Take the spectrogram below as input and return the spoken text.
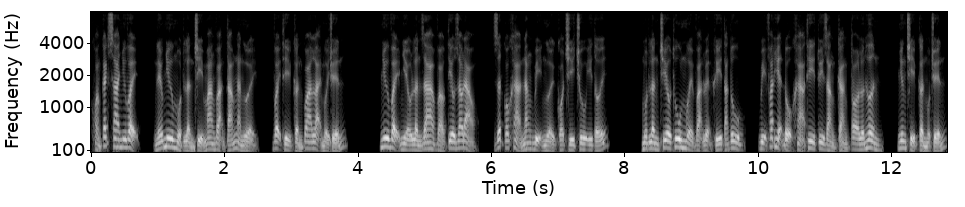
khoảng cách xa như vậy, nếu như một lần chỉ mang vạn tám ngàn người, vậy thì cần qua lại mười chuyến. Như vậy nhiều lần ra vào tiêu giao đảo, rất có khả năng bị người có trí chú ý tới. Một lần chiêu thu mười vạn luyện khí tán tu, bị phát hiện độ khả thi tuy rằng càng to lớn hơn, nhưng chỉ cần một chuyến.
